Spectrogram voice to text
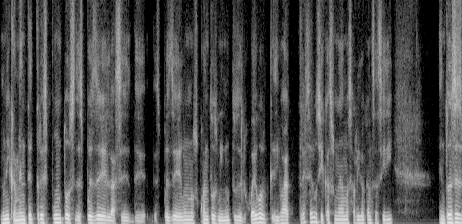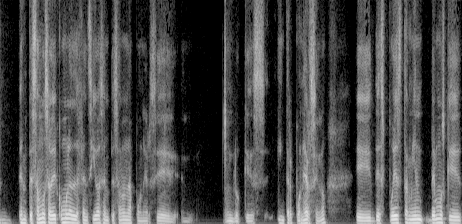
únicamente tres puntos después de, las, de, después de unos cuantos minutos del juego, que iba 3-0, si acaso nada más arriba Kansas City. Entonces empezamos a ver cómo las defensivas empezaron a ponerse en, lo que es interponerse, ¿no? Eh, después también vemos que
